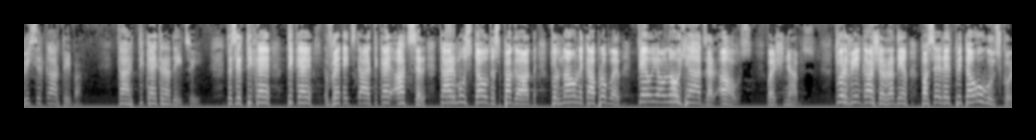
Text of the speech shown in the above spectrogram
viss ir kārtībā. Tā ir tikai tradīcija. Tas ir tikai, tikai veids, tā ir tikai atcer. Tā ir mūsu tautas pagātne. Tur nav nekā problēma. Tev jau nav jādzer alus vai šņabis. Tu vari vienkārši ar radiem pasēdēt pie tā ugunskura.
